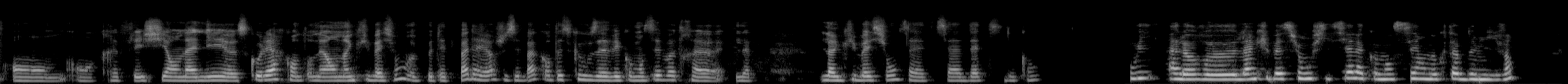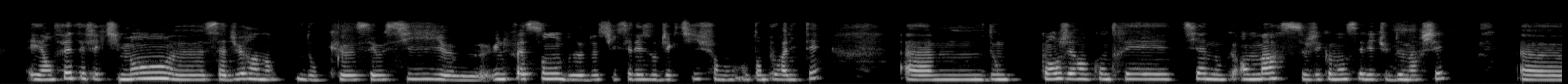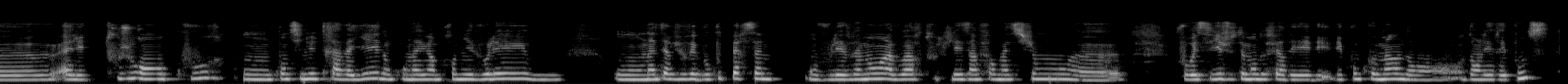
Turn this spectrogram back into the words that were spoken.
réfléchit en année scolaire quand on est en incubation. Peut-être pas d'ailleurs, je ne sais pas. Quand est-ce que vous avez commencé votre l'incubation? Ça, ça date de quand? Oui, alors euh, l'incubation officielle a commencé en octobre 2020. Et en fait, effectivement, euh, ça dure un an. Donc, euh, c'est aussi une façon de, se fixer des objectifs en, temporalité. donc, quand j'ai rencontré Tienne, donc en mars, j'ai commencé l'étude de marché. elle est toujours en cours. On continue de travailler. Donc, on a eu un premier volet où on interviewait beaucoup de personnes on voulait vraiment avoir toutes les informations euh, pour essayer justement de faire des, ponts communs dans, les réponses.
